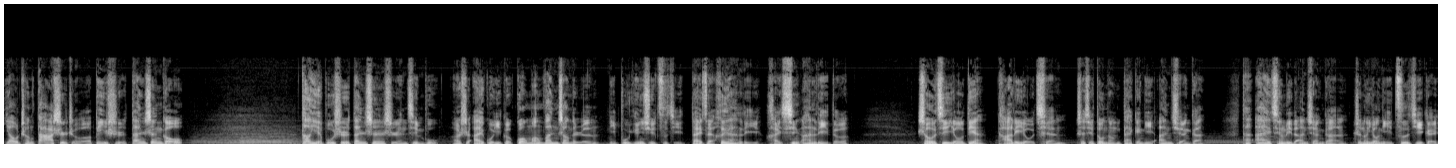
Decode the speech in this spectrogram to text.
要成大事者，必是单身狗。倒也不是单身使人进步。而是爱过一个光芒万丈的人，你不允许自己待在黑暗里，还心安理得。手机有电，卡里有钱，这些都能带给你安全感，但爱情里的安全感只能由你自己给。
